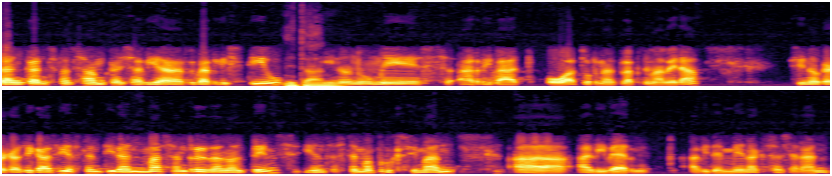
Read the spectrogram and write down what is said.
tant que ens pensàvem que ja havia arribat l'estiu I tant. i no només ha arribat o ha tornat la primavera, sinó que quasi, quasi estem tirant massa enrere en el temps i ens estem aproximant a, a l'hivern, evidentment exagerant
